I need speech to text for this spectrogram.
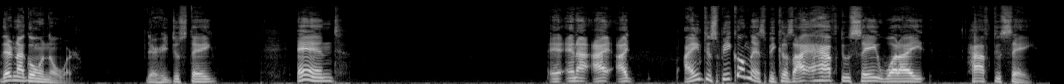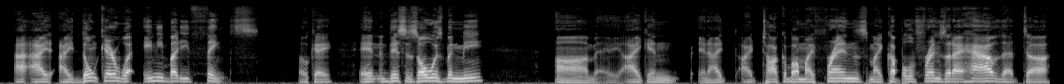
They're not going nowhere. They're here to stay, and and I I I need to speak on this because I have to say what I have to say. I, I, I don't care what anybody thinks. Okay. And this has always been me. Um, I can, and I, I talk about my friends, my couple of friends that I have that uh,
